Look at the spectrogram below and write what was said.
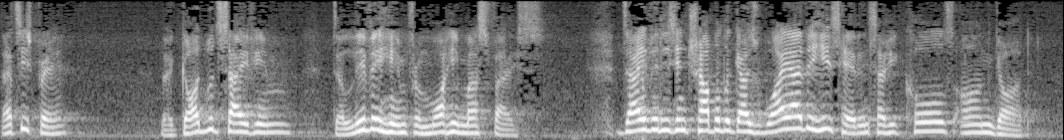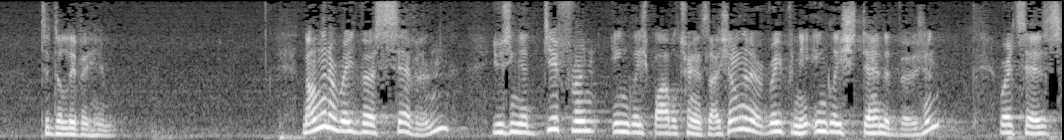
That's his prayer. That God would save him, deliver him from what he must face. David is in trouble that goes way over his head, and so he calls on God to deliver him. Now I'm going to read verse 7 using a different English Bible translation. I'm going to read from the English Standard Version, where it says,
